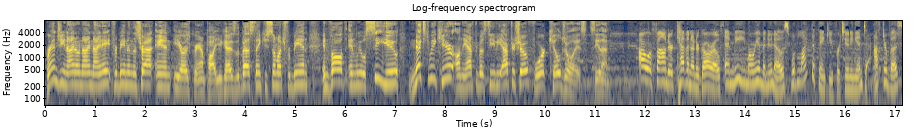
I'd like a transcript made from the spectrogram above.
Renji90998 for being in the chat, and ER's grandpa. You guys are the best. Thank you so much for being involved, and we will see you next week here on the AfterBuzz TV After Show for Killjoys. See you then. Our founder, Kevin Undergaro, and me, Maria Menounos, would like to thank you for tuning in to AfterBuzz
